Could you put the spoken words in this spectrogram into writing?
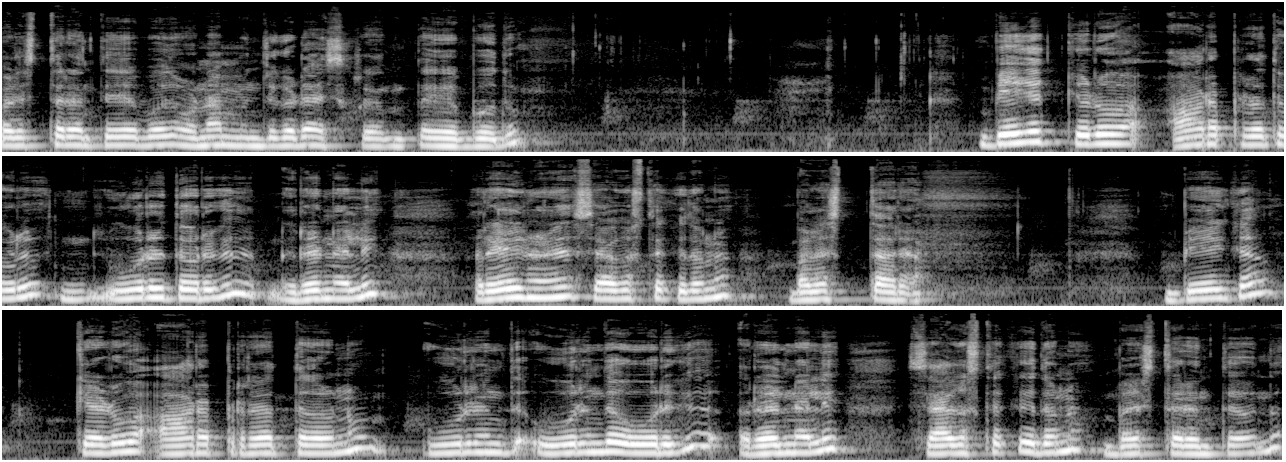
ಬಳಸ್ತಾರೆ ಅಂತ ಹೇಳ್ಬೋದು, ಒಣ ಮಂಜುಗಡ್ಡೆ ಐಸ್ ಕ್ರೀಮ್ ಅಂತ ಹೇಳ್ಬೋದು. ಬೇಗ ಕೆಡುವ ಆಹಾರ ಪದಾರ್ಥಗಳು ಊರಿದವರಿಗೆ ರೈಲಿನಲ್ಲಿ ರೈಲಿನಲ್ಲಿ ಸಾಗಿಸ್ತಕ್ಕೆ ಇದನ್ನು ಬಳಸ್ತಾರೆ. ಬೇಗ ಕೆಡುವ ಆಹಾರ ಪದಾರ್ಥಗಳನ್ನು ಊರಿಂದ ಊರಿಂದ ಊರಿಗೆ ರೈಲಿನಲ್ಲಿ ಸಾಗಿಸ್ತಕ್ಕೆ ಇದನ್ನು ಬಳಸ್ತಾರೆ ಅಂತ ಒಂದು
